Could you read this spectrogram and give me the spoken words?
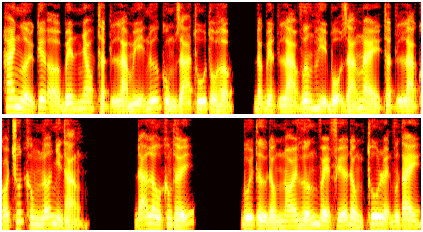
hai người kia ở bên nhau thật là mỹ nữ cùng dã thu tổ hợp, đặc biệt là vương hỉ bộ dáng này thật là có chút không nỡ nhìn thẳng. Đã lâu không thấy. Bùi tử đồng nói hướng về phía đồng thu luyện vươn tay,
